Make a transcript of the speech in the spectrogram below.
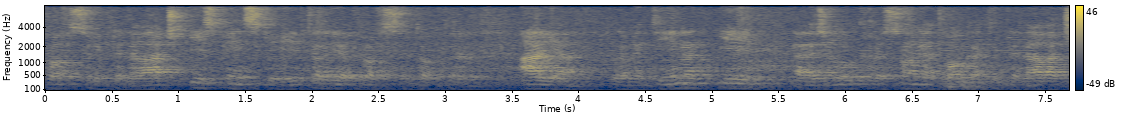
profesori predavači iz Finske i Italije, profesor dr. Arija Lementina i Gianluca Rossoni, advokat i predavač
